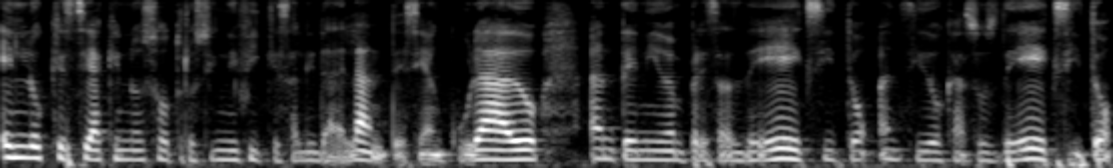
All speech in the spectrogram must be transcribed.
en lo que sea que nosotros signifique salir adelante. Se han curado, han tenido empresas de éxito, han sido casos de éxito.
